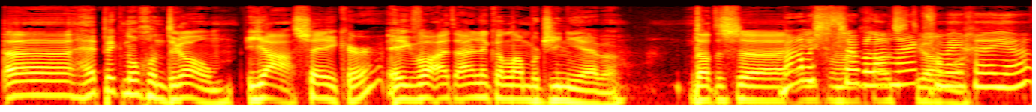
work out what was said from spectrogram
Eh, heb ik nog een droom? Ja, zeker. Ik wil uiteindelijk een Lamborghini hebben. Dat is, eh, Waarom is het zo belangrijk vanwege ja?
